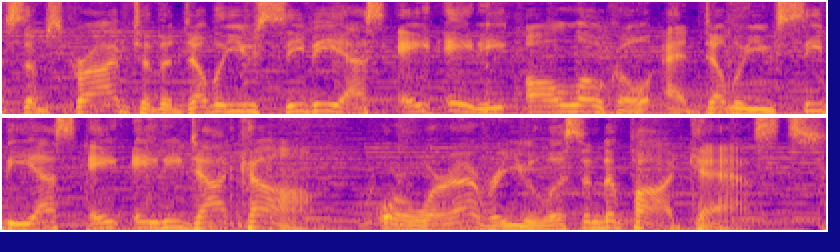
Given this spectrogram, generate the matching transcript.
Subscribe to the WCBS 880 All Local at WCBS880.com or wherever you listen to podcasts.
